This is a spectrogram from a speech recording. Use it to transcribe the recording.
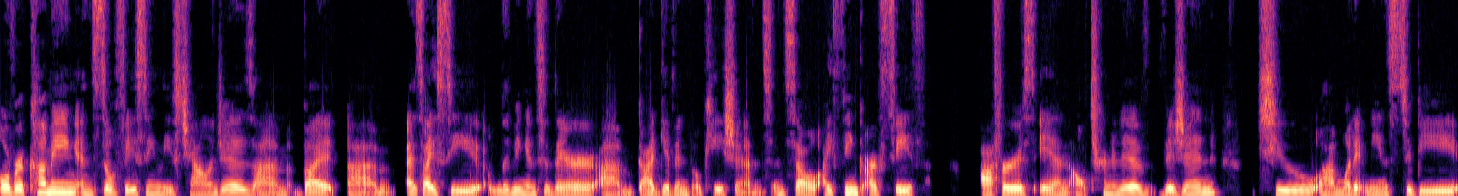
overcoming and still facing these challenges. Um, but um, as I see, living into their um, God given vocations. And so I think our faith offers an alternative vision to um, what it means to be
